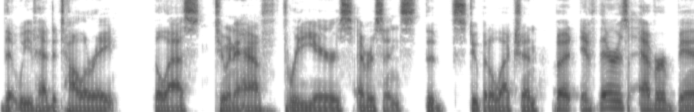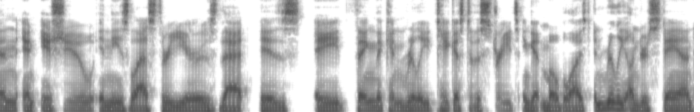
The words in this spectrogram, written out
that we've had to tolerate the last two and a half, three years ever since the stupid election. But if there's ever been an issue in these last three years that is a thing that can really take us to the streets and get mobilized and really understand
